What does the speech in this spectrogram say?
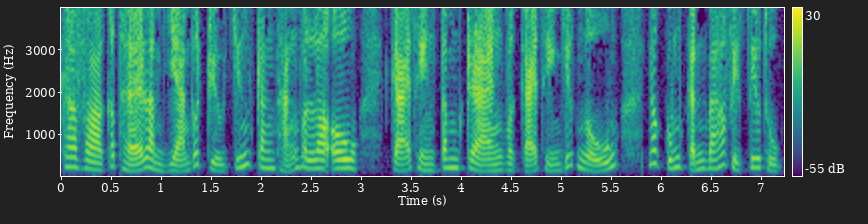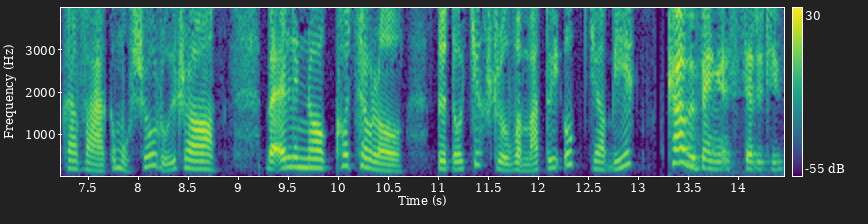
Kava có thể làm giảm các triệu chứng căng thẳng và lo âu, cải thiện tâm trạng và cải thiện giấc ngủ. Nó cũng cảnh báo việc tiêu thụ Kava có một số rủi ro. Bà Eleanor Costello từ tổ chức rượu và ma túy Úc cho biết. Kava being a sedative,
